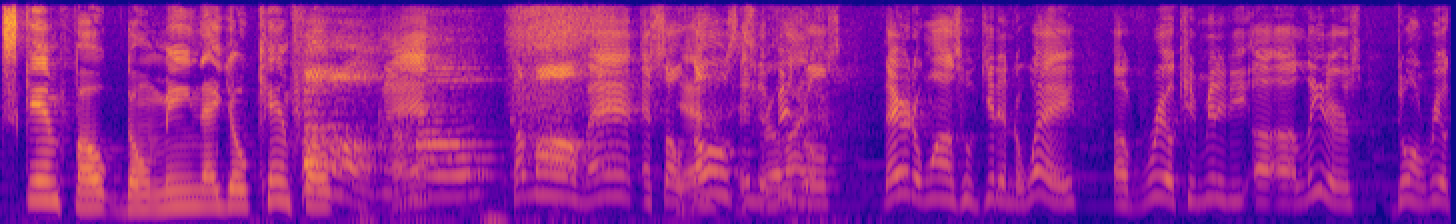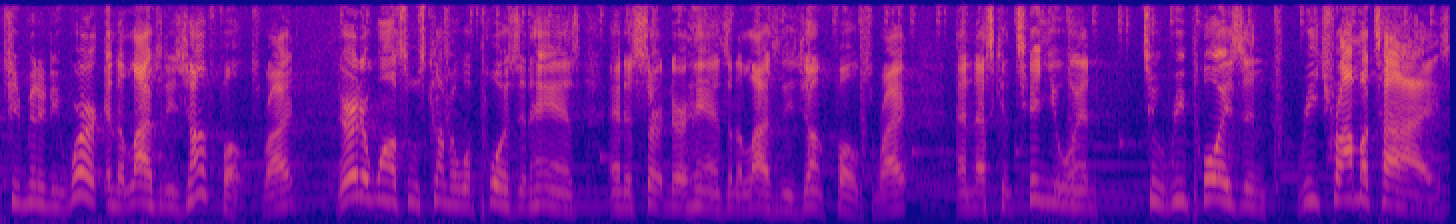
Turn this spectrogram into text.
skin folk don't mean they your kin Come on, man. Come on, man. And so Yeah, those it's real life. individuals, they're the ones who get in the way of real community uh, uh, leaders doing real community work in the lives of these young folks, right? They're the ones who's coming with poisoned hands and inserting their hands in the lives of these young folks, right? And that's continuing to repoison, re-traumatize,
